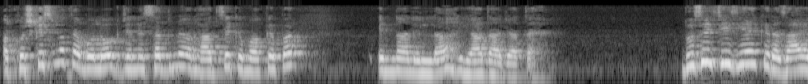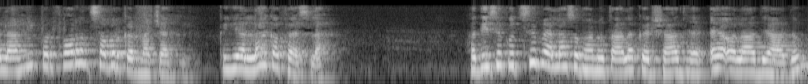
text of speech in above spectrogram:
اور خوش قسمت ہے وہ لوگ جنہیں صدمے اور حادثے کے موقع پر انا للہ یاد آ جاتا ہے۔ دوسری چیز یہ ہے کہ رضا الہی پر فوراً صبر کرنا چاہیے کہ یہ اللہ کا فیصلہ ہے۔ حدیث قدسی میں اللہ سبحان و تعالیٰ کا ارشاد ہے، اے اولاد آدم،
